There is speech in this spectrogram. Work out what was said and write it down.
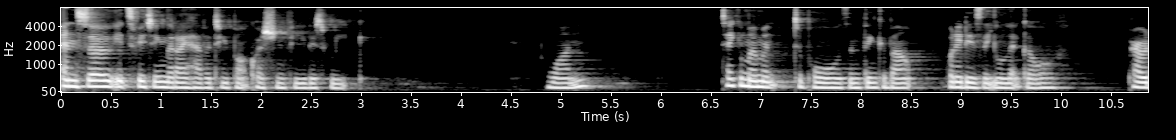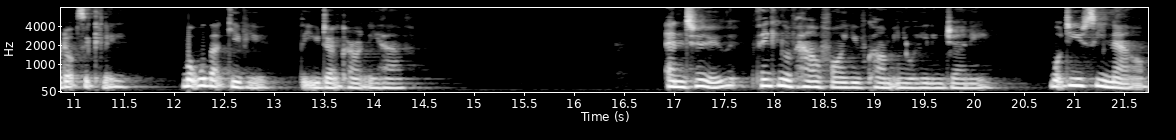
And so it's fitting that I have a two part question for you this week. One, take a moment to pause and think about what it is that you'll let go of. Paradoxically, what will that give you that you don't currently have? And two, thinking of how far you've come in your healing journey what do you see now,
